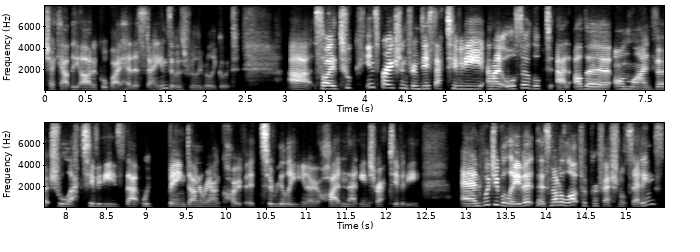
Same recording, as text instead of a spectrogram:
check out the article by Heather Staines. It was really, really good. Uh, so I took inspiration from this activity and I also looked at other online virtual activities that were being done around COVID to really, you know, heighten that interactivity. And would you believe it, there's not a lot for professional settings.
